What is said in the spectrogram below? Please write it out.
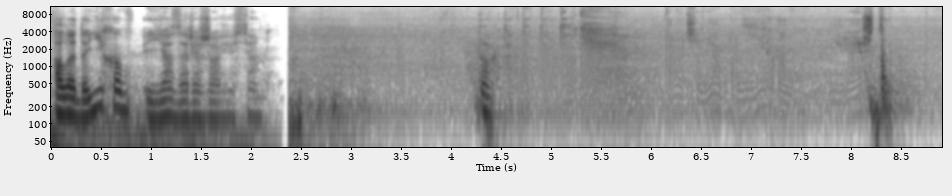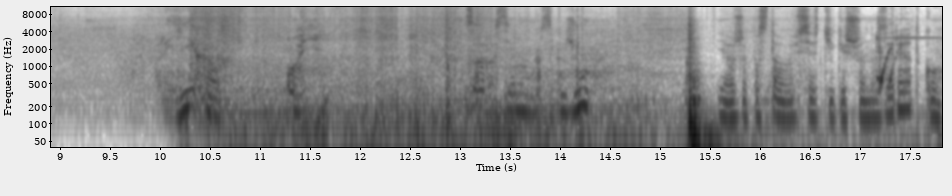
Але доїхав і я заряджаюся. Так, так, так, так, так. Коротше, я приїхав нарешті. Я приїхав. Ой. Зараз я вам скажу. Я вже поставився тільки що на зарядку.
